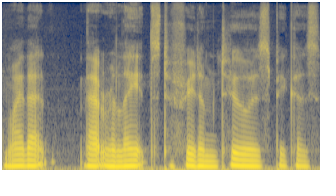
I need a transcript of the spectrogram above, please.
Why that that relates to freedom to is because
